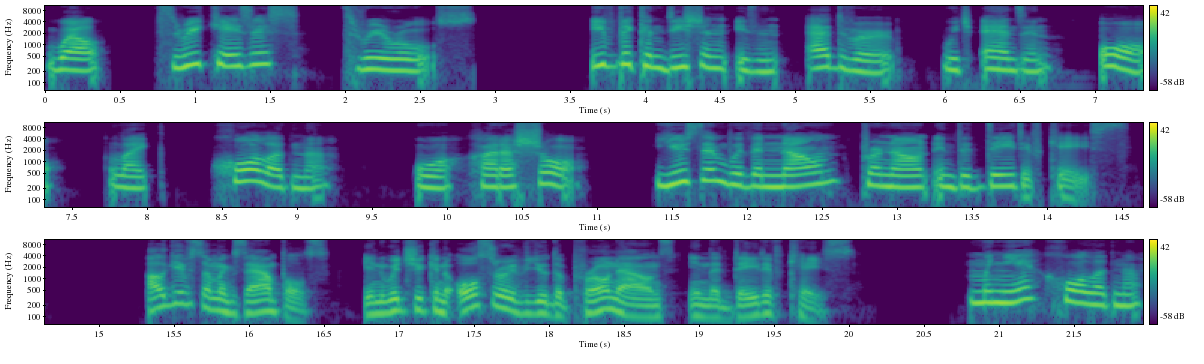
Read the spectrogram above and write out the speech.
Well, three cases, three rules. If the condition is an adverb which ends in o, like холодно or хорошо, use them with the noun pronoun in the dative case. I'll give some examples in which you can also review the pronouns in the dative case. Мне холодно.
